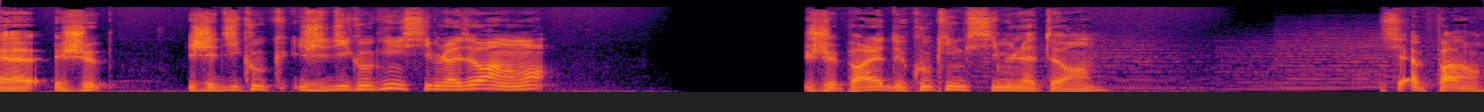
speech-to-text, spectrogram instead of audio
Euh, j'ai dit, Cooking Simulator à un moment. Je parlais de Cooking Simulator. Hein. Ah, pardon,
